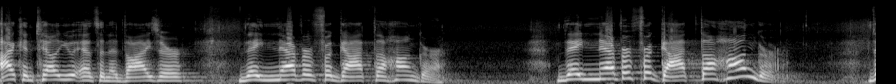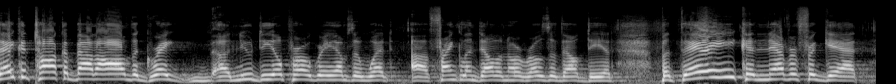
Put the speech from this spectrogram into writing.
I can tell you as an advisor they never forgot the hunger. They never forgot the hunger. They could talk about all the great uh, New Deal programs and what uh, Franklin Delano Roosevelt did, but they can never forget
